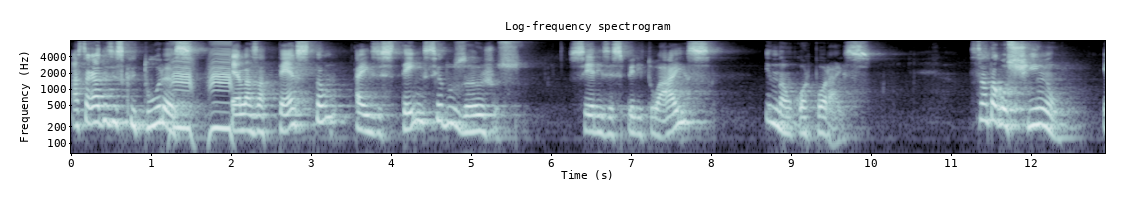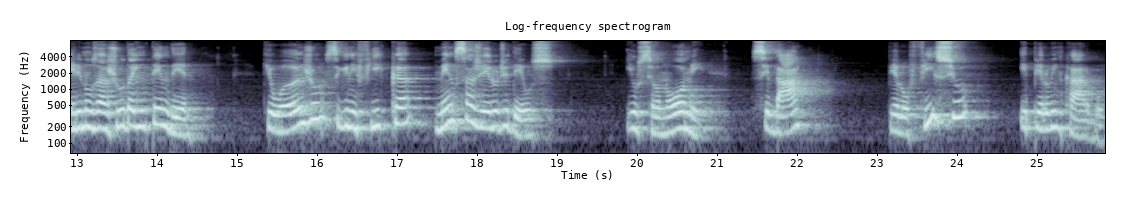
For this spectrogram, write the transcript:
As Sagradas Escrituras, elas atestam a existência dos anjos seres espirituais e não corporais. Santo Agostinho, ele nos ajuda a entender que o anjo significa mensageiro de Deus e o seu nome se dá pelo ofício e pelo encargo,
